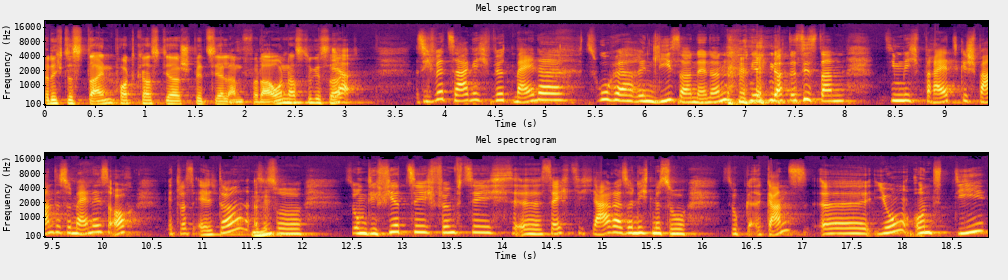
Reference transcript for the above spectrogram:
richtest deinen Podcast ja speziell an Frauen, hast du gesagt? Ja. Also ich würde sagen, ich würde meine Zuhörerin Lisa nennen. ich glaube, das ist dann ziemlich breit gespannt. Also meine ist auch etwas älter, also mhm. so, so um die 40, 50, äh, 60 Jahre, also nicht mehr so, so ganz äh, jung. Und die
